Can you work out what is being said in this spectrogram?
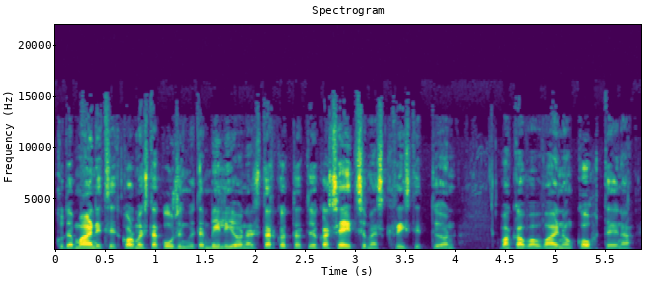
Kuten mainitsit, 360 miljoonaa, se tarkoittaa, että joka seitsemäs kristitty on vakavan vainon kohteena –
